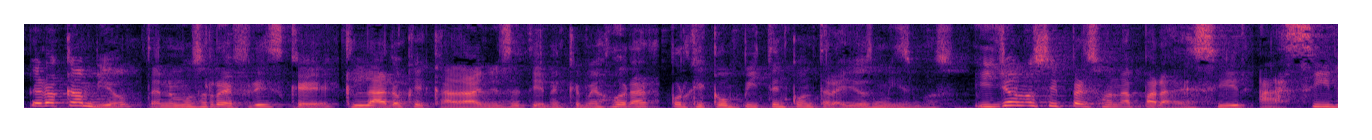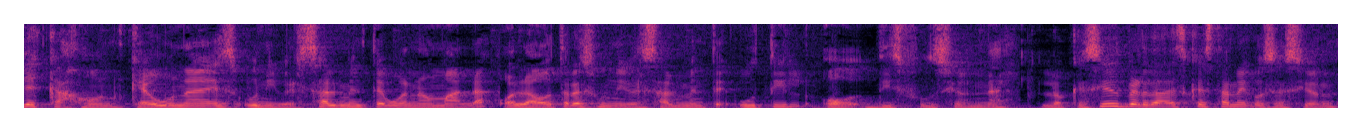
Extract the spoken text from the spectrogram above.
Pero a cambio tenemos refris que claro que cada año se tienen que mejorar porque compiten contra ellos mismos. Y yo no soy persona para decir así de cajón que una es universalmente buena o mala o la otra es universalmente útil o disfuncional. Lo que sí es verdad es que esta negociación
